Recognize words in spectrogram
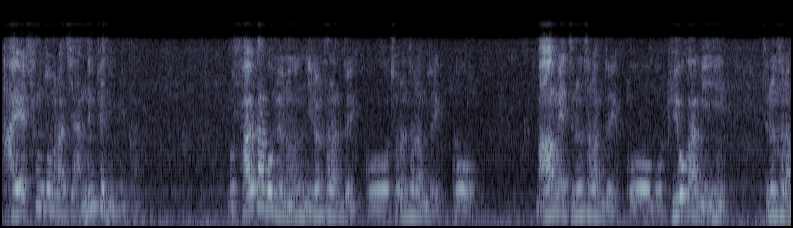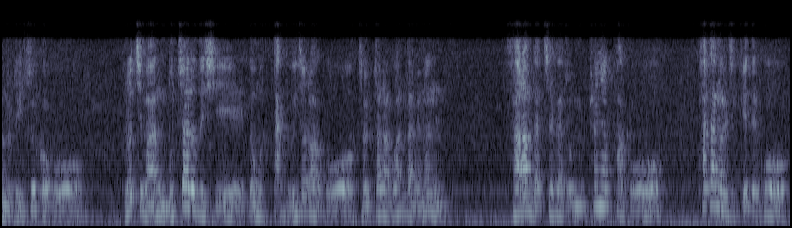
아예 상종을 하지 않는 편입니다. 뭐 살다 보면은 이런 사람도 있고 저런 사람도 있고 마음에 드는 사람도 있고 뭐 비호감이 드는 사람들도 있을 거고 그렇지만 무자르듯이 너무 딱 의절하고 절단하고 한다면은 사람 자체가 좀 편협하고 파장을 짓게 되고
